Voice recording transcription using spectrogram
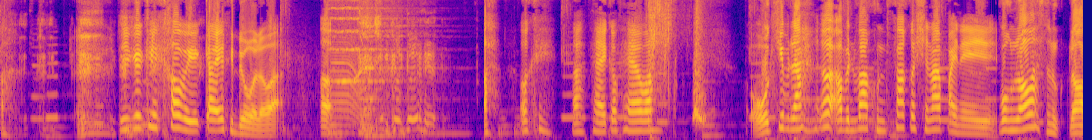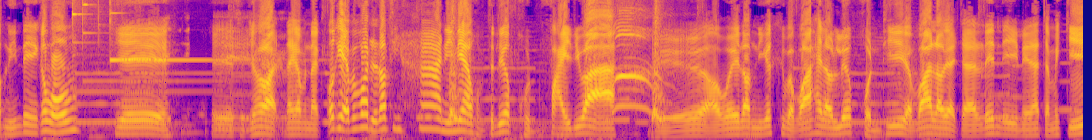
อะนี่ก็แค่เข้าไปใกล้ก็คือโดนแล้วอะเอออะโอเคอะแพ้ก็แพ้วะโอ้คลิปนะก็เอาเป็นว่าคุณฟ้าก็ชนะไปในวงล้อสนุกรอบนี้เองครับผม เย้ เออสุดยอดนะครับนะโอเคเป็นว่าเดี๋ยวรอบที่ 5 นี้เนี่ยผมจะเลือกผลไฟดีกว่าเออเอาไว้รอบนี้ก็คือแบบว่าให้เราเลือกผลที่แบบว่าเราอยากจะเล่นเองเลยนะจากเมื่อกี้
